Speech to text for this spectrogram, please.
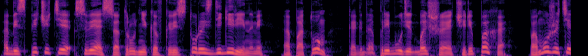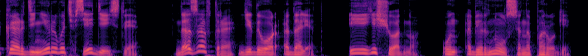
обеспечите связь сотрудников Квестуры с дигеринами, а потом, когда прибудет большая черепаха, поможете координировать все действия. До завтра, Гидеор Адалет. И еще одно. Он обернулся на пороге.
